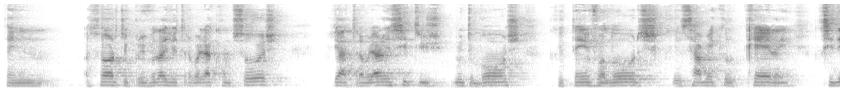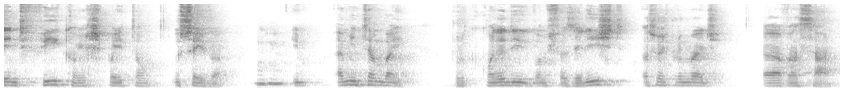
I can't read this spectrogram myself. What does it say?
Tenho a sorte e o privilégio de trabalhar com pessoas que já trabalharam em sítios muito bons, que têm valores, que sabem aquilo que querem, que se identificam e respeitam o Seiva. Uhum. E a mim também, porque quando eu digo vamos fazer isto, eles são os primeiros a avançar.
